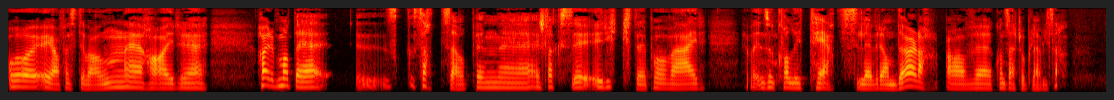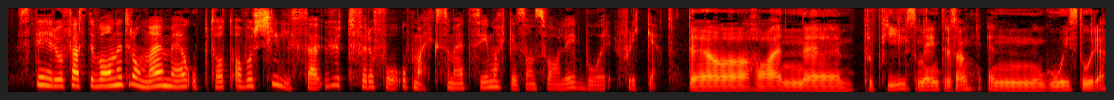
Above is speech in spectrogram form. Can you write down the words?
Og Øyafestivalen har har på en måte eh, satt seg opp en, eh, en slags rykte på å være en sånn kvalitetsleverandør da, av eh, konsertopplevelser. Stereofestivalen i Trondheim er opptatt av å skille seg ut for å få oppmerksomhet, sier markedsansvarlig Bård Flikke. Det å ha en profil som er interessant, en god historie.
